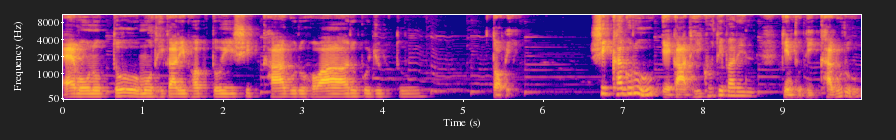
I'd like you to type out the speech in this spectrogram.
এমন উত্তম অধিকারী ভক্তই শিক্ষাগুরু হওয়ার উপযুক্ত। তবে শিক্ষাগুরু একাধিক হতে পারেন, কিন্তু দীক্ষাগুরু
